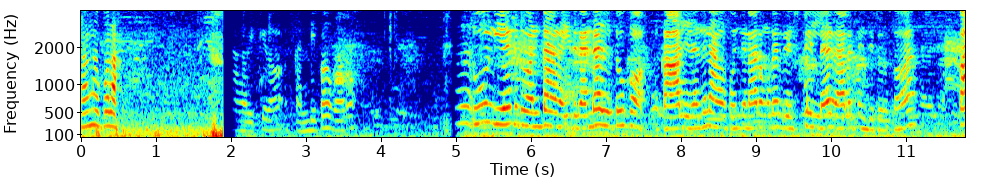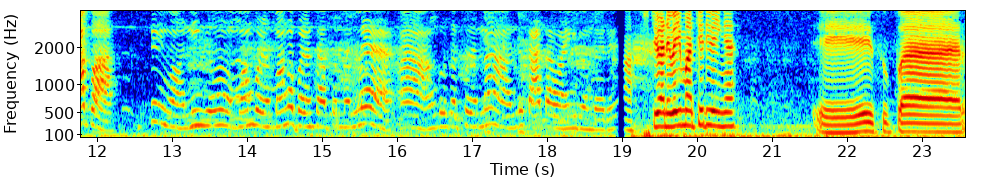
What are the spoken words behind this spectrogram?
வாங்க போகலாம் நாங்கள் வைக்கிறோம். கண்டிப்பாக வரோம். தூங்கி ஏந்துட்டு வந்துட்டாங்க. இது ரெண்டாவது தூக்கம். காலையில இருந்து நாங்க கொஞ்ச நேரம் கூட ரெஸ்ட் இல்ல வேலை செஞ்சுட்டு இருக்கோம். பாப்பா சரிம்மா நீங்க மாம்பழம் மாங்காய் பழம் சாப்பிடணும்ல? ஆ உங்களுக்கு கஷ்டம் தான் வந்து தாத்தா வாங்கிட்டு வந்தாரு. ஆ ஸ்ரீவாணி வைமா செடி வைங்க. ஏ சூப்பர்.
